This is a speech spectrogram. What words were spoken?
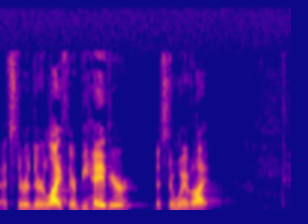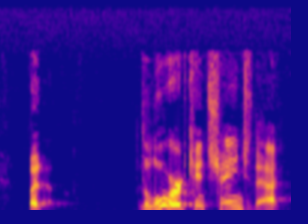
That's their, their life, their behavior, that's their way of life. But the Lord can change that,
